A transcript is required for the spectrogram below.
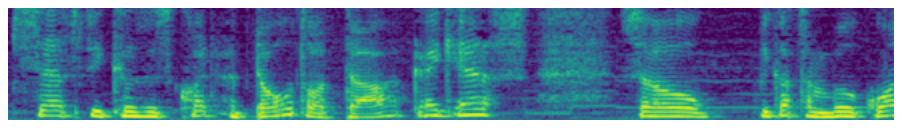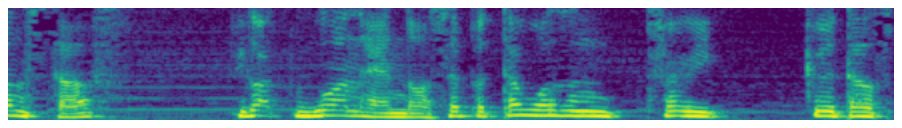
sets because it's quite adult or dark, I guess. So we got some Rogue One stuff. We got one Andor set, but that wasn't very good. That was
